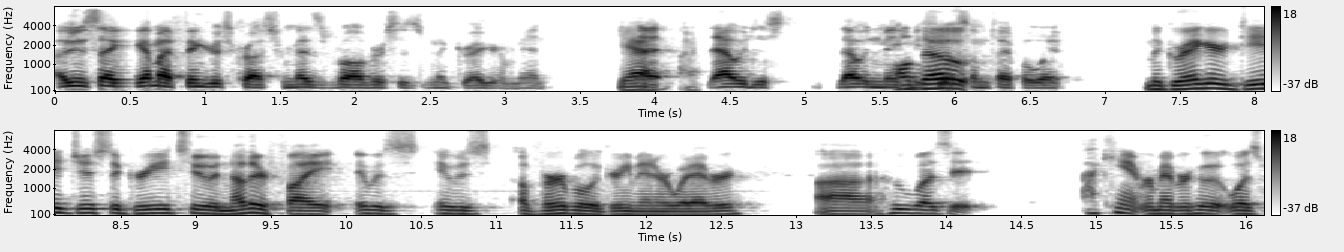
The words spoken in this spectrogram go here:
I was gonna say I got my fingers crossed for Masvidal versus McGregor. Man, Yeah, that, that would just that would make me feel some type of way. McGregor did just agree to another fight. It was it was a verbal agreement or whatever. Uh, who was it? I can't remember who it was.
